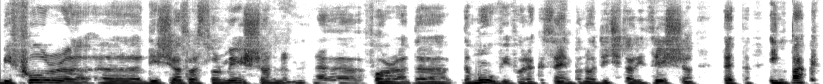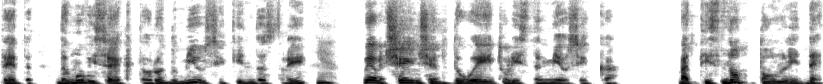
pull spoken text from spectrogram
before uh, uh, digital transformation uh, for the, the movie, for example, no, digitalization that impacted the movie sector or the music industry, yeah. we have changed the way to listen music. But it's not only that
